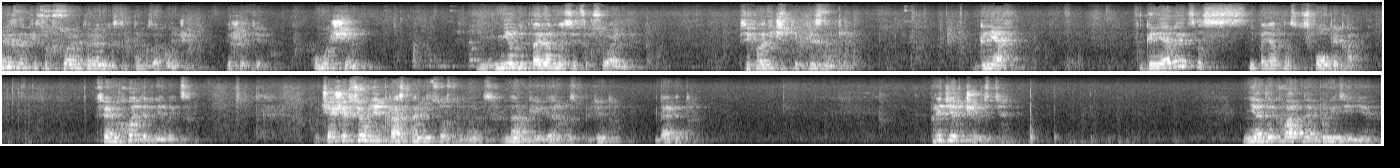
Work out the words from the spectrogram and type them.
Признаки сексуальной удовлетворенности, это мы закончим. Пишите. У мужчин неудовлетворенности сексуальной, психологические признаки, гнев. Гневается с, непонятно, с полтыка. Все время ходит и гневается. Чаще всего у них красное лицо становится, энергия вверх идет, давит. Придирчивость. Неадекватное поведение.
